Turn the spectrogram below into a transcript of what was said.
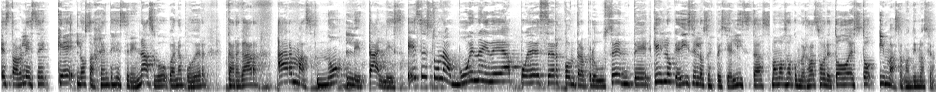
establece que los agentes de serenazgo van a poder cargar armas no letales. ¿Es esto una buena idea? ¿Puede ser contraproducente? ¿Qué es lo que dicen los especialistas? Vamos a conversar sobre todo esto y más a continuación.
